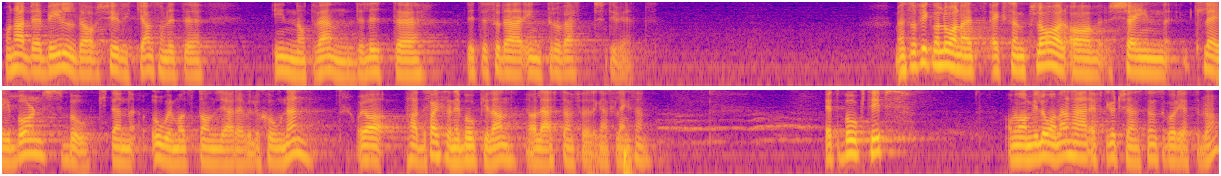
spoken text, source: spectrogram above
Hon hade bild av kyrkan som lite inåtvänd, lite, lite sådär introvert, du vet. Men så fick hon låna ett exemplar av Shane Claiborns bok Den oemotståndliga revolutionen. Och jag hade faktiskt den i bokhyllan, jag har läst den för ganska länge sedan. Ett boktips, om någon vill låna den här efter gudstjänsten så går det jättebra.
